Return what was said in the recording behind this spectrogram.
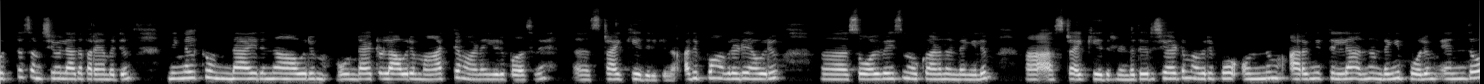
ഒട്ടും സംശയമില്ലാതെ പറയാൻ പറ്റും. നിങ്ങൾക്ക് ഉണ്ടായിരുന്ന ആ ഒരു ഉണ്ടായിട്ടുള്ള ആ ഒരു മാറ്റമാണ് ഈ ഒരു പേഴ്സണെ സ്ട്രൈക്ക് ചെയ്തിരിക്കുന്നത്. അതിപ്പോൾ അവരുടെ ആ ഒരു സോൾവേസ് നോക്കുകയാണെന്നുണ്ടെങ്കിലും സ്ട്രൈക്ക് ചെയ്തിട്ടുണ്ട്. തീർച്ചയായിട്ടും അവരിപ്പോൾ ഒന്നും അറിഞ്ഞിട്ടില്ല എന്നുണ്ടെങ്കിൽ പോലും എന്തോ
